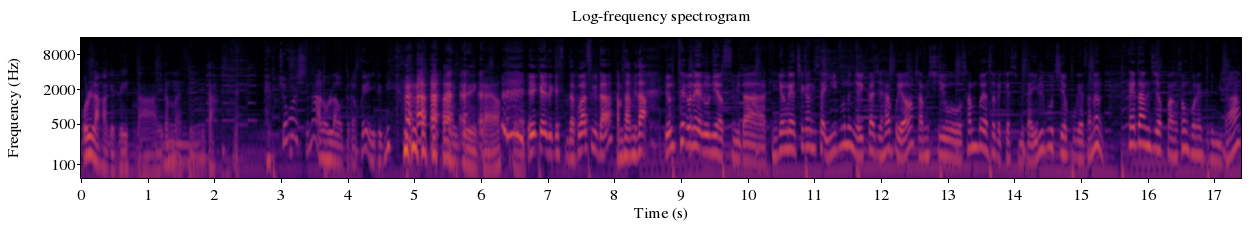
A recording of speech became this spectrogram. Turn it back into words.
올라가게 돼 있다 이런 음. 말씀입니다. 네. 백종원 씨는 안 올라오더라고요 이름이. 그러니까요. 네. 여기까지 듣겠습니다. 고맙습니다. 감사합니다. 윤태건의 눈이었습니다. 김경래 최강 기사 2부는 여기까지 하고요. 잠시 후 3부에서 뵙겠습니다. 일부 지역국에서는 해당 지역 방송 보내드립니다.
